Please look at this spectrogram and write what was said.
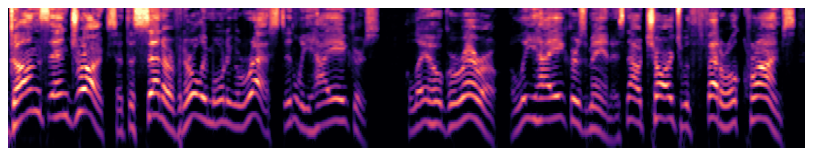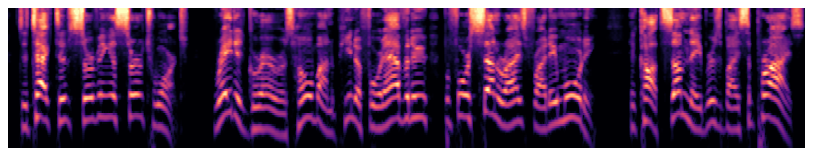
Guns and drugs at the center of an early morning arrest in Lehigh Acres. Alejo Guerrero, a Lehigh Acres man, is now charged with federal crimes. Detectives serving a search warrant raided Guerrero's home on Pinafore Avenue before sunrise Friday morning. It caught some neighbors by surprise.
